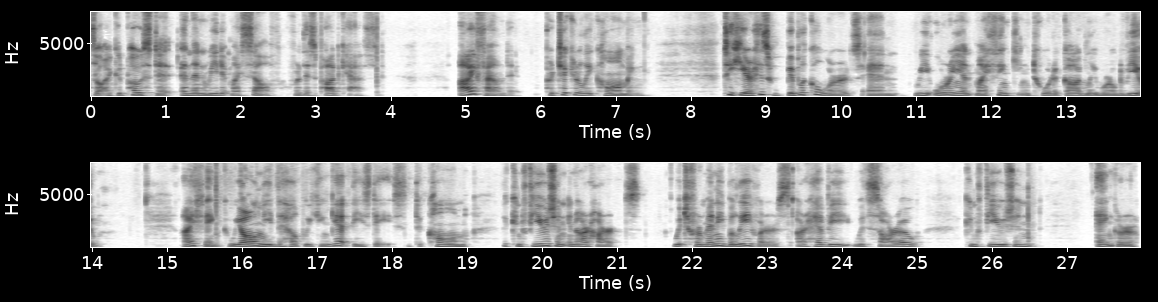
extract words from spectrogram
so I could post it and then read it myself for this podcast. I found it particularly calming to hear his biblical words and reorient my thinking toward a godly worldview. I think we all need the help we can get these days to calm the confusion in our hearts, which for many believers are heavy with sorrow, confusion, anger,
